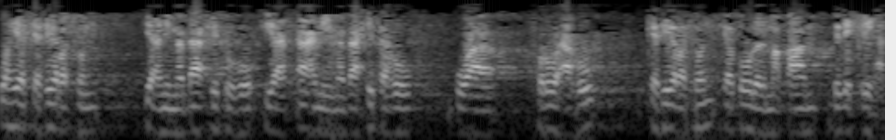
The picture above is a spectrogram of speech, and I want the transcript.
وهي كثيرة يعني مباحثه أعني مباحثه وفروعه كثيرة يطول المقام بذكرها.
